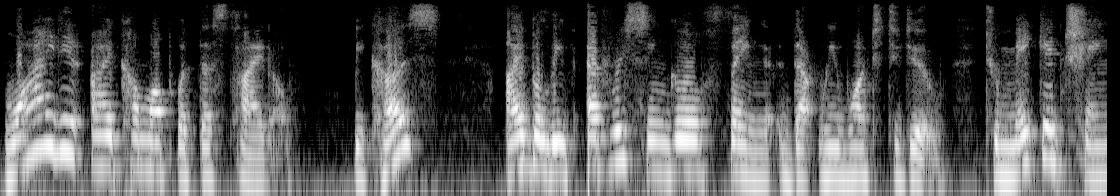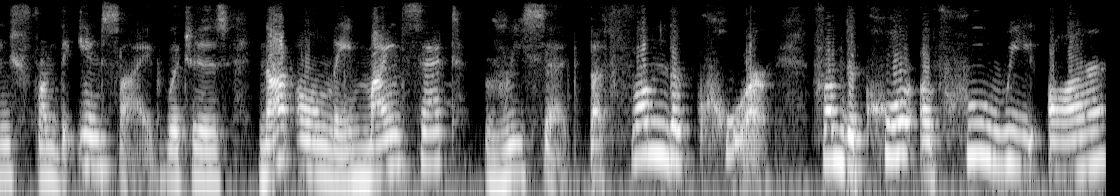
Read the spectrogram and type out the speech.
Why did I come up with this title? Because I believe every single thing that we want to do to make a change from the inside, which is not only mindset, reset, but from the core, from the core of who we are,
